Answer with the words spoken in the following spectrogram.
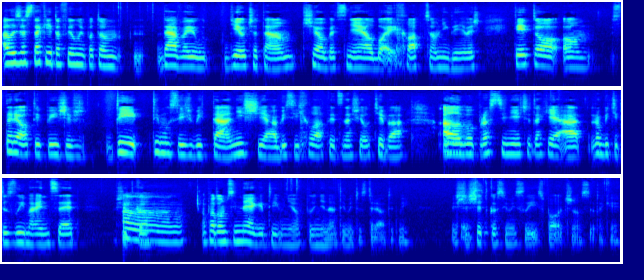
Ale zase takéto filmy potom dávajú dievčatám všeobecne, alebo aj chlapcom, nikdy nevieš, tieto um, stereotypy, že ty, ty musíš byť tá nižšia, aby si chlapec našiel teba. Alebo proste niečo také a robí ti to zlý mindset. Všetko. Áno, áno, áno. A potom si negatívne ovplyvnená týmito stereotypmi. Ešte všetko si myslí spoločnosť také.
